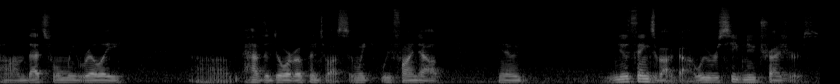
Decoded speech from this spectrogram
Um, that's when we really uh, have the door open to us and we, we find out, you know, new things about God. We receive new treasures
